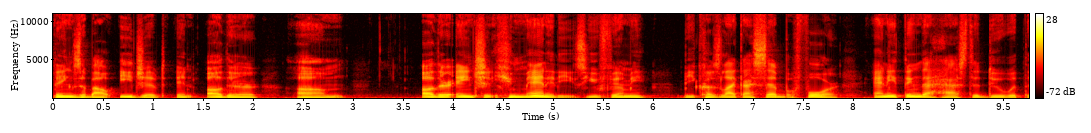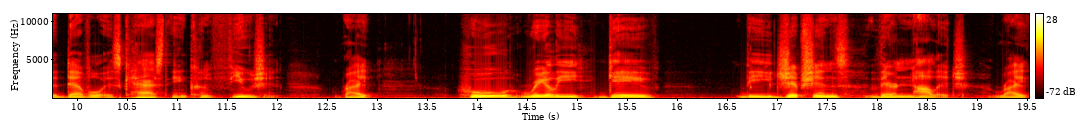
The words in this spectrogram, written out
things about Egypt and other um, other ancient humanities. You feel me? Because, like I said before, anything that has to do with the devil is cast in confusion, right? Who really gave the Egyptians their knowledge, right?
